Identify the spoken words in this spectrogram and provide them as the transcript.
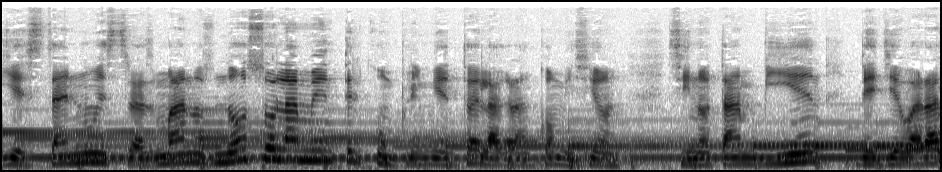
y está en nuestras manos no solamente el cumplimiento de la gran comisión, sino también de llevar a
